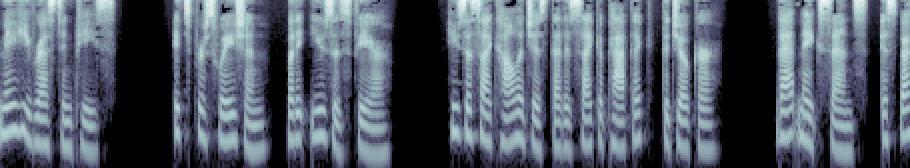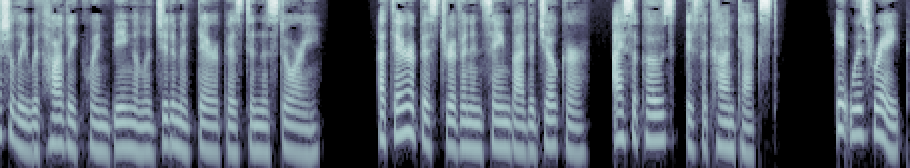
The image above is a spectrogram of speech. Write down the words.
May he rest in peace. It's persuasion, but it uses fear. He's a psychologist that is psychopathic, the Joker. That makes sense, especially with Harley Quinn being a legitimate therapist in the story. A therapist driven insane by the Joker, I suppose, is the context. It was rape.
